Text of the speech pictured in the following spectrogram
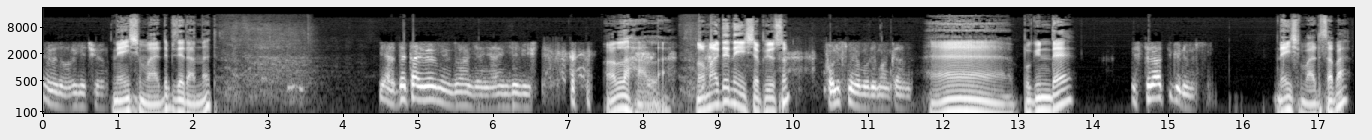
Eve doğru geçiyorum. Ne işin vardı bize de anlat. Ya detay vermeyeyim Doğancan ya ince bir işte. Allah Allah. Normalde ne iş yapıyorsun? Polis memuruyum Ankara'da. He, bugün de İstirahatli günümüz. ne işin vardı sabah?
